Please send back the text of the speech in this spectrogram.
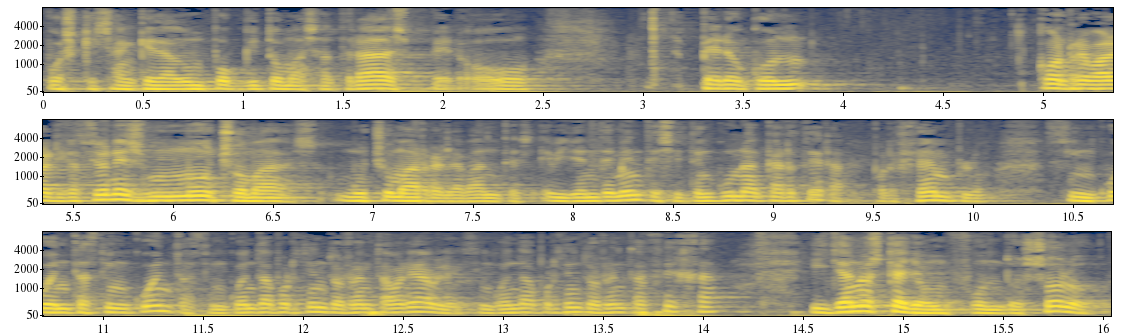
pues que se han quedado un poquito más atrás, pero pero con con revalorizaciones mucho más, mucho más relevantes. Evidentemente, si tengo una cartera, por ejemplo, 50-50, 50%, renta variable, 50% renta fija, y ya no es que haya un fondo solo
